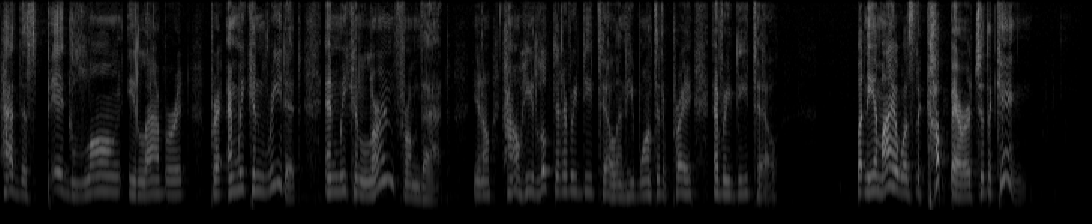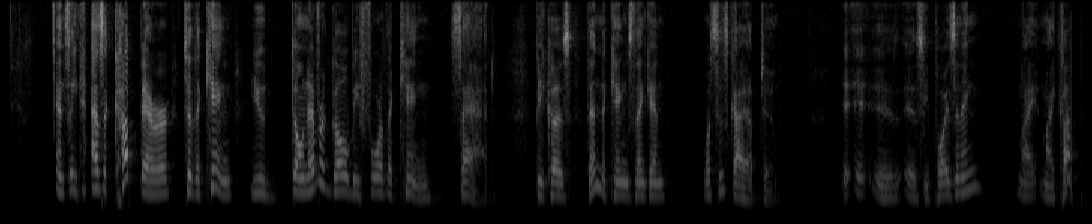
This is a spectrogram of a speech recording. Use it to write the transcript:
had this big, long, elaborate prayer. And we can read it and we can learn from that, you know, how he looked at every detail and he wanted to pray every detail. But Nehemiah was the cupbearer to the king. And see, as a cupbearer to the king, you don't ever go before the king sad because then the king's thinking, what's this guy up to? Is, is he poisoning my, my cup?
